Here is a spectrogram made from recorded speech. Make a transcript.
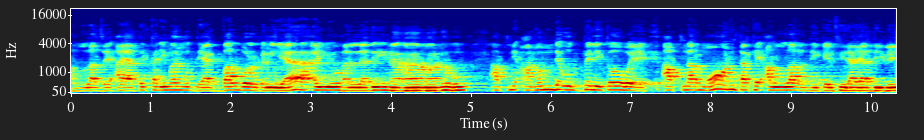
আল্লাহ যে আয়াতে কারিমার মধ্যে একবার বলবেন, ইয়া আইয়ুহাল্লাযীনা আমানু আপনি আনন্দে উদ্বেলিত হয়ে আপনার মনটাকে আল্লাহর দিকে ফিরাইয়া দিবে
